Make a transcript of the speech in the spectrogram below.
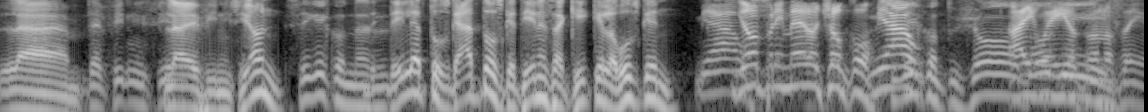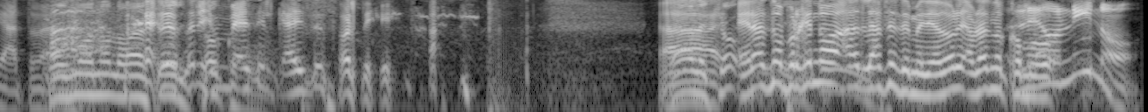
la, Definición. la definición. Sigue con el... Dile a tus gatos que tienes aquí que lo busquen. Miau. Yo primero, Choco. Sigue con tu show. Ay, güey, yo no soy gato. Modos no lo va a hacer Eres el un Choco. imbécil, caíste solito. Dale, Ah, Cho- Erasno, ¿por qué no le haces de mediador hablando como... Leonino.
